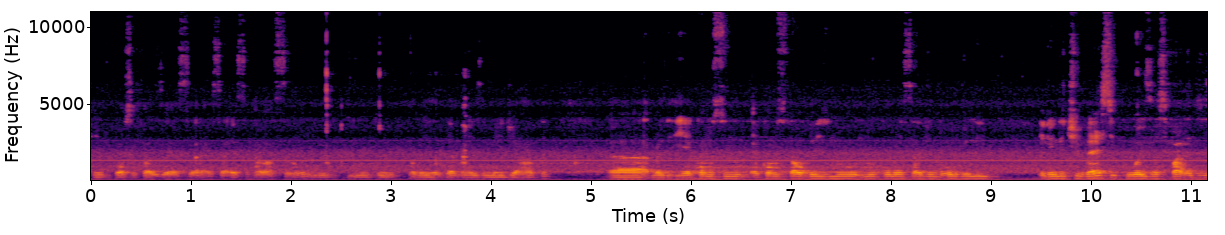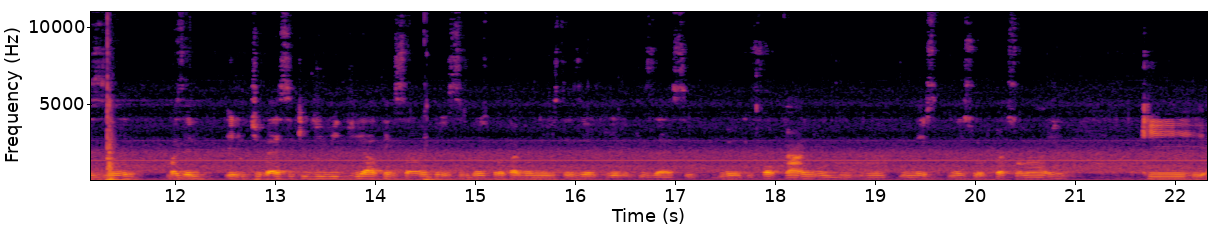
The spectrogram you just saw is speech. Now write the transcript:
que a gente possa fazer essa, essa, essa relação, muito, muito, talvez até mais imediata, Uh, mas, e é como se, é como se talvez no, no começar de novo ele, ele ainda tivesse coisas para dizer, mas ele, ele tivesse que dividir a atenção entre esses dois protagonistas e aqui ele quisesse meio que focar em, em, nesse, nesse outro personagem. Que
